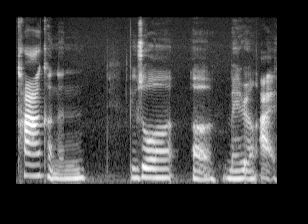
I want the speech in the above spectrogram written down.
她可能，比如说呃，没人爱，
